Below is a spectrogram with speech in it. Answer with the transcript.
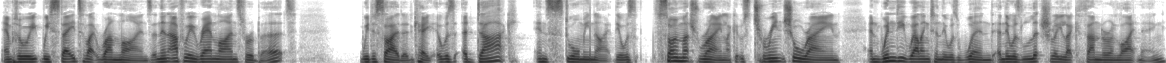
And so we, we stayed to like run lines. And then after we ran lines for a bit, we decided, okay, it was a dark and stormy night. There was so much rain, like it was torrential rain. And windy Wellington, there was wind, and there was literally like thunder and lightning.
